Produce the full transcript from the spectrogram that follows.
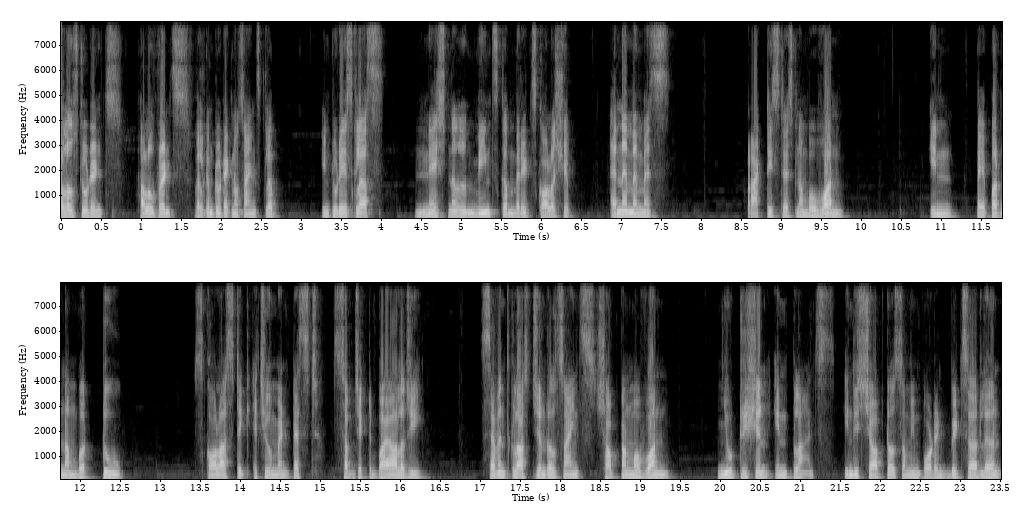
Hello students, hello friends, welcome to Techno Science Club. In today's class, National Means Merit Scholarship NMMS practice test number 1 in paper number 2 Scholastic Achievement Test subject Biology. 7th class General Science chapter number 1 Nutrition in Plants. In this chapter some important bits are learned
